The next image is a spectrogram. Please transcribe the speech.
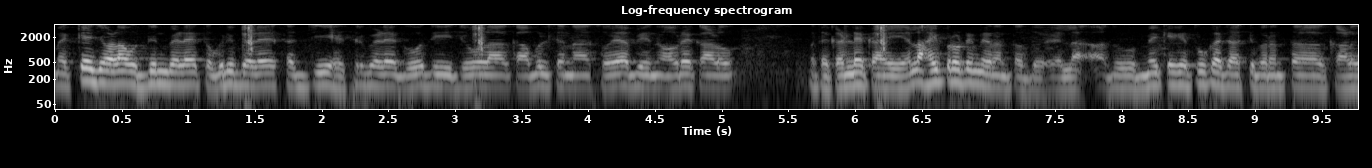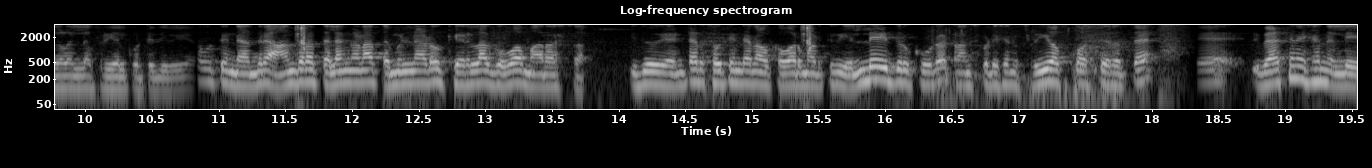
ಮೆಕ್ಕೆಜೋಳ, ಉದ್ದಿನಬೇಳೆ, ತೊಗರಿಬೇಳೆ, ಸಜ್ಜಿ, ಹೆಸರುಬೇಳೆ, ಗೋಧಿ, ಜೋಳ ಕಾಬೂಲ್ ಚನ್ನ ಸೋಯಾಬೀನು, ಅವರೆಕಾಳು ಮತ್ತು ಕಡಲೆಕಾಯಿ ಎಲ್ಲ ಹೈ ಪ್ರೋಟೀನ್ ಇರೋಂಥದ್ದು ಎಲ್ಲ ಅದು ಮೇಕೆಗೆ ತೂಕ ಜಾಸ್ತಿ ಬರೋಂಥ ಕಾಳುಗಳೆಲ್ಲ ಫ್ರೀಯಲ್ಲಿ ಕೊಟ್ಟಿದ್ದೀವಿ ಸೌತ್ ಇಂಡಿಯಾ ಅಂದರೆ ಆಂಧ್ರ, ತೆಲಂಗಾಣ, ತಮಿಳುನಾಡು, ಕೇರಳ, ಗೋವಾ, ಮಹಾರಾಷ್ಟ್ರ. ಇದು ಎಂಟೈರ್ ಸೌತ್ ಇಂಡಿಯಾ ನಾವು ಕವರ್ ಮಾಡ್ತೀವಿ. ಎಲ್ಲೇ ಇದ್ದರೂ ಕೂಡ ಟ್ರಾನ್ಸ್ಪೋರ್ಟೇಷನ್ ಫ್ರೀ ಆಫ್ ಕಾಸ್ಟ್ ಇರುತ್ತೆ. ವ್ಯಾಕ್ಸಿನೇಷನಲ್ಲಿ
